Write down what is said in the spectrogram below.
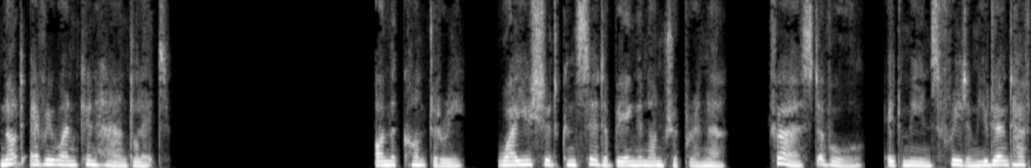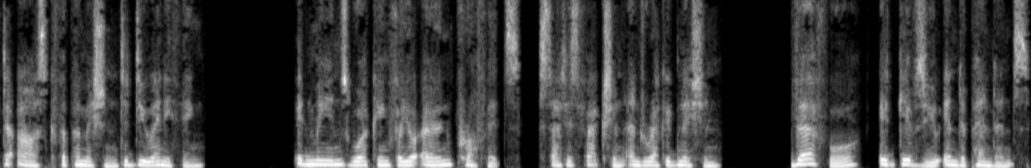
not everyone can handle it. On the contrary, why you should consider being an entrepreneur. First of all, it means freedom you don't have to ask for permission to do anything. It means working for your own profits, satisfaction and recognition. Therefore, it gives you independence,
